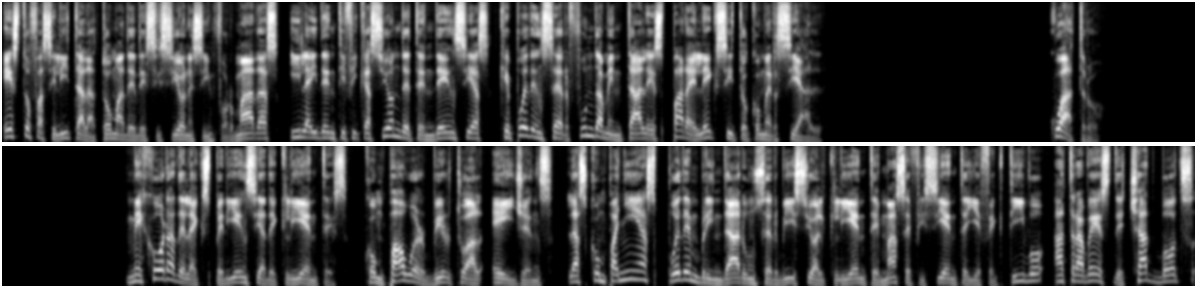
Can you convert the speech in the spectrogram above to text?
Esto facilita la toma de decisiones informadas y la identificación de tendencias que pueden ser fundamentales para el éxito comercial. 4. Mejora de la experiencia de clientes. Con Power Virtual Agents, las compañías pueden brindar un servicio al cliente más eficiente y efectivo a través de chatbots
